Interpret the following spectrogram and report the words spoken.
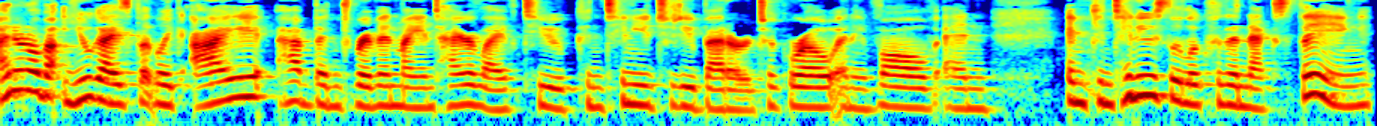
I don't know about you guys, but like I have been driven my entire life to continue to do better, to grow and evolve and and continuously look for the next thing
